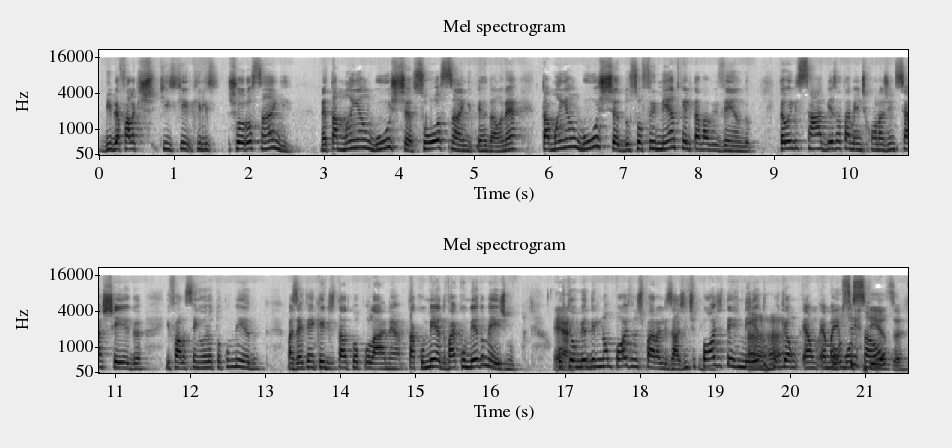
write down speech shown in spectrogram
Bíblia fala que, que, que ele chorou sangue né? Tamanha angústia, suou sangue, perdão, né? Tamanha angústia do sofrimento que ele estava vivendo. Então ele sabe exatamente quando a gente se achega e fala, Senhor, eu tô com medo. Mas aí tem aquele ditado popular, né? Tá com medo? Vai com medo mesmo. É. Porque o medo ele não pode nos paralisar. A gente Sim. pode ter medo, porque é, um, é, é uma com emoção. Certeza.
